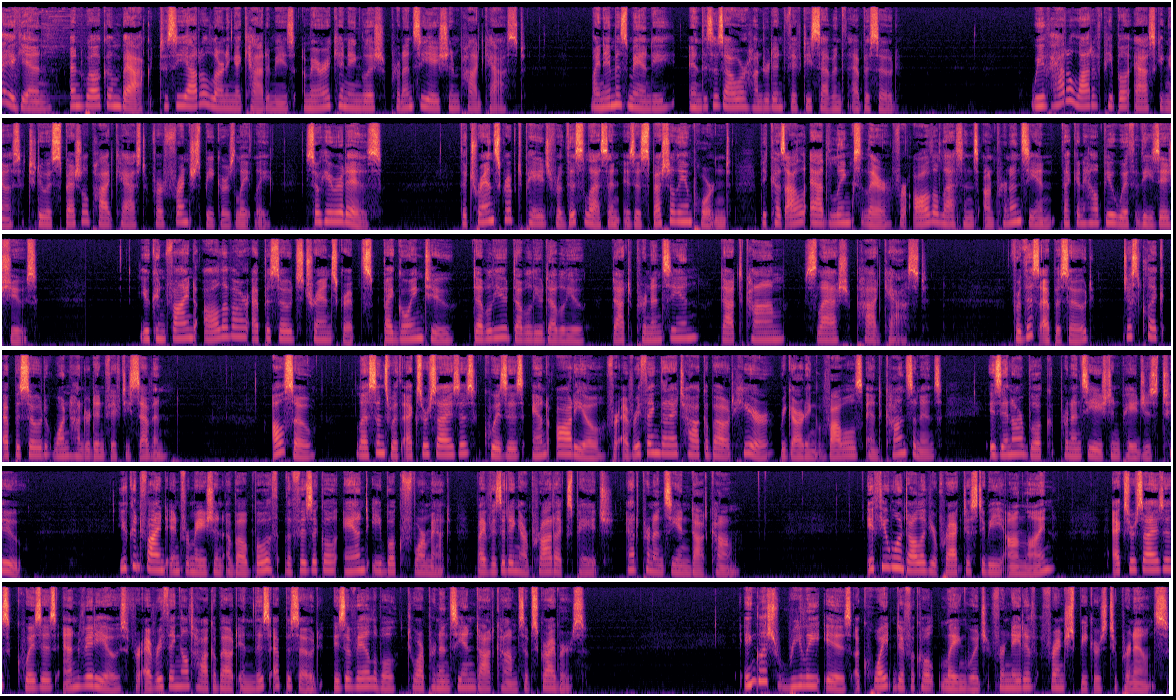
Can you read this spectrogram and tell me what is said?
Hi again, and welcome back to Seattle Learning Academy's American English Pronunciation Podcast. My name is Mandy, and this is our 157th episode. We've had a lot of people asking us to do a special podcast for French speakers lately, so here it is. The transcript page for this lesson is especially important because I'll add links there for all the lessons on pronunciation that can help you with these issues. You can find all of our episodes' transcripts by going to www.pronuncian.com slash podcast. For this episode, just click episode 157. Also, lessons with exercises, quizzes, and audio for everything that I talk about here regarding vowels and consonants is in our book Pronunciation Pages 2. You can find information about both the physical and ebook format by visiting our products page at pronuncian.com. If you want all of your practice to be online, exercises, quizzes, and videos for everything I'll talk about in this episode is available to our pronuncian.com subscribers. English really is a quite difficult language for native French speakers to pronounce.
